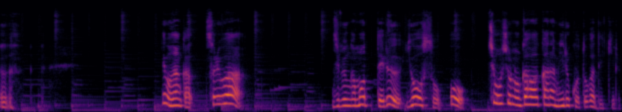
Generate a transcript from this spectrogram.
うん、でもなんかそれは自分が持ってる要素を長所の側から見ることができる。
